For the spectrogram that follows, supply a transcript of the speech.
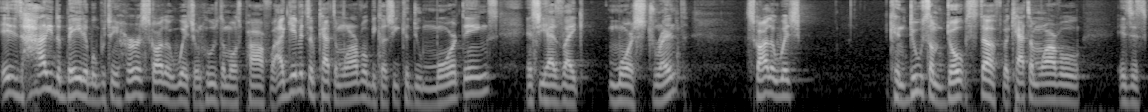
it is highly debatable between her and Scarlet Witch on who's the most powerful. I give it to Captain Marvel because she could do more things and she has like more strength. Scarlet Witch can do some dope stuff, but Captain Marvel is just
